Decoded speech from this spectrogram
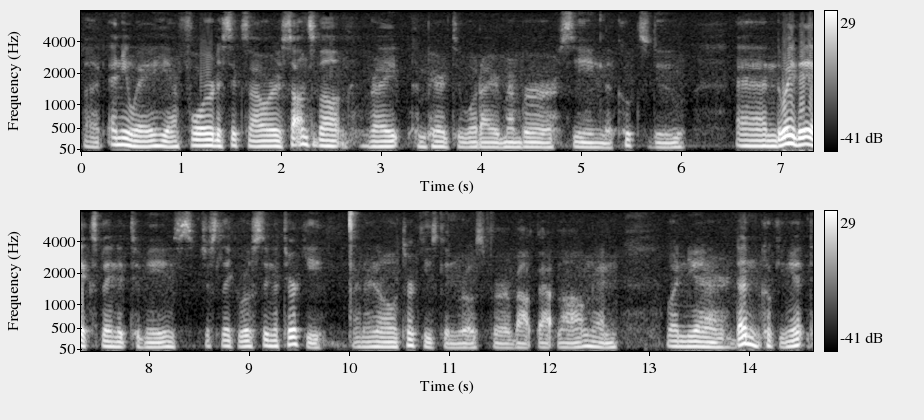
But anyway, yeah, four to six hours sounds about right compared to what I remember seeing the cooks do. And the way they explained it to me is just like roasting a turkey. And I know turkeys can roast for about that long. And when you're done cooking it,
